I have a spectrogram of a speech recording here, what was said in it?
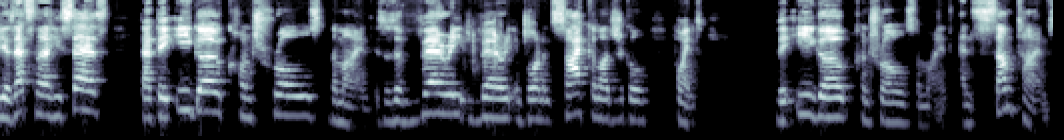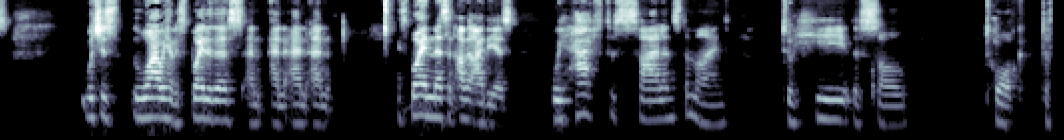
Piaseczner, he says that the ego controls the mind. This is a very, very important psychological point. The ego controls the mind. And sometimes which is why we have exploited this and, and, and, and this and other ideas. We have to silence the mind to hear the soul talk, to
